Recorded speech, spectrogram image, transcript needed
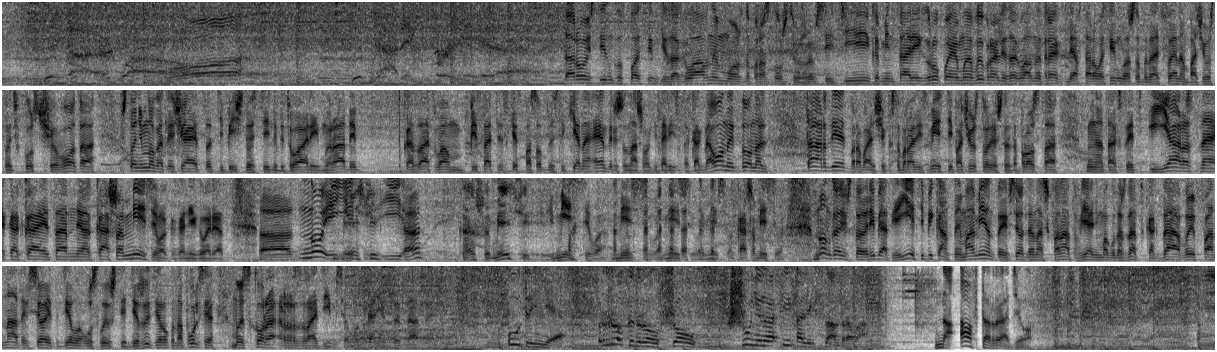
Второй сингл с пластинки «Заглавным» можно прослушать уже в сети. Комментарии группы мы выбрали заглавный трек для второго сингла, чтобы дать фенам почувствовать вкус чего-то, что немного отличается от типичного стиля битуарий. Мы рады показать вам писательские способности Кена Эндрюса, нашего гитариста. Когда он и Дональд Тарди, барабанщик, собрались вместе и почувствовали, что это просто, так сказать, яростная какая-то каша месива, как они говорят. Э, Ну и есть... Месси? И, а? Каша, Месси. Месиво, месиво, месиво, месиво, каша месиво. Но он говорит, что, ребят, есть и пикантные моменты, и все для наших фанатов. Я не могу дождаться, когда вы, фанаты, все это дело услышите. Держите руку на пульсе, мы скоро разродимся. Вот конец цитаты. Утреннее рок-н-ролл-шоу Шунина и Александрова на Авторадио.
